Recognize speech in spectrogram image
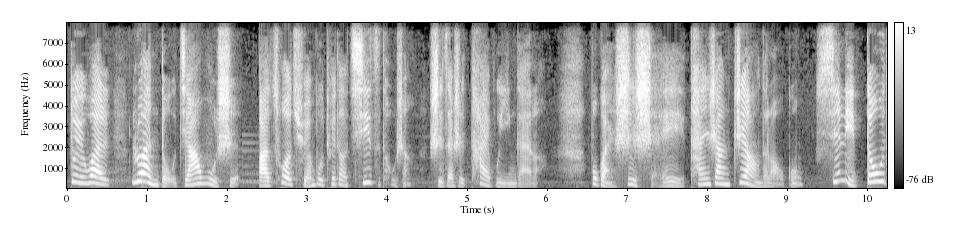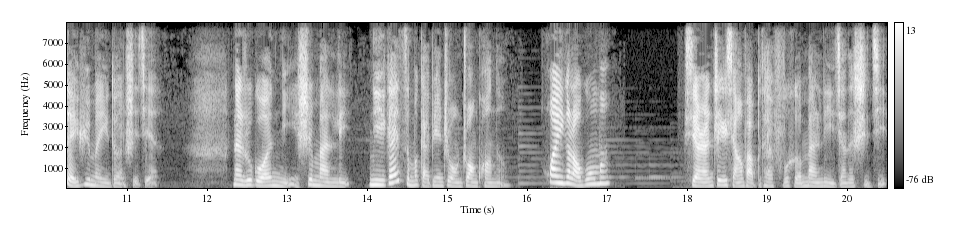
对外乱抖家务事，把错全部推到妻子头上，实在是太不应该了。不管是谁摊上这样的老公，心里都得郁闷一段时间。那如果你是曼丽，你该怎么改变这种状况呢？换一个老公吗？显然这个想法不太符合曼丽家的实际。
